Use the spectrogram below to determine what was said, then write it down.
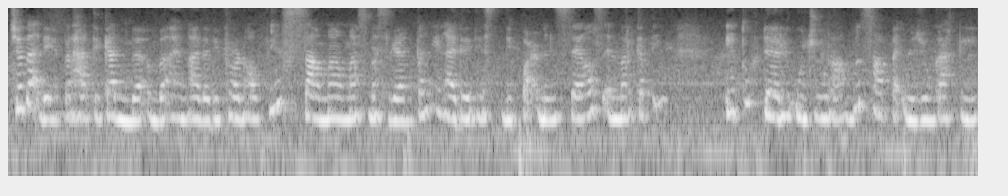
Coba deh perhatikan mbak-mbak yang ada di front office sama mas-mas ganteng yang ada di department sales and marketing itu dari ujung rambut sampai ujung kaki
